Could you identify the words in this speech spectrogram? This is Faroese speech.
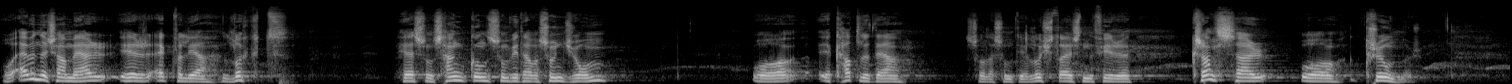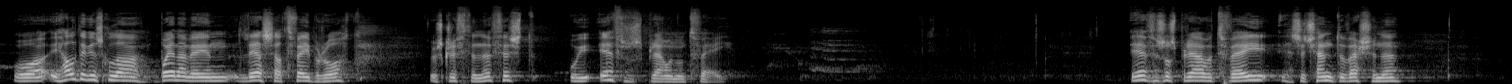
Og evne som er, er ekvalega lukt her som sangen som vi har sunnet om, og jeg kallar det, så det som det er lustaisen, for kransar og kroner. Og jeg halde vi skulle beina veien lesa tvei brått ur skriftene, først og i Efesusbraun om tvei. Efesusbraun 2, disse kjente versene,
